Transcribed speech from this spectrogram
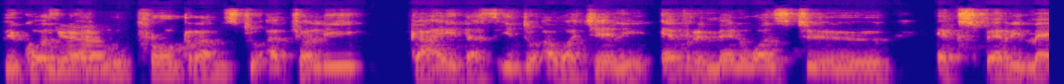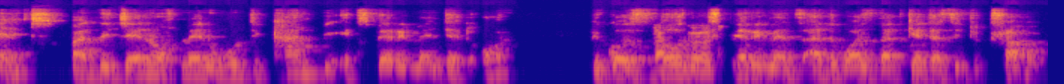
because there are no programs to actually guide us into our journey. Every man wants to experiment, but the journey of manhood can't be experimented on because That's those good. experiments are the ones that get us into trouble.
